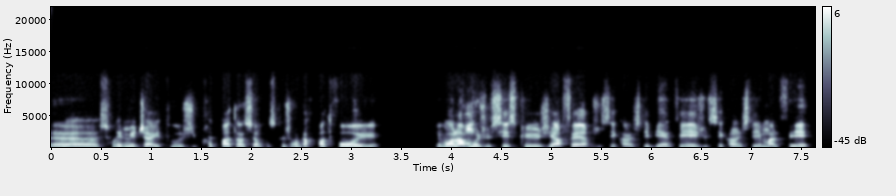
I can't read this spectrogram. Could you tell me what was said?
euh, sur les médias et tout, j'y prête pas attention parce que je regarde pas trop. Et, voilà, moi, je sais ce que j'ai à faire. Je sais quand je l'ai bien fait, je sais quand je l'ai mal fait.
